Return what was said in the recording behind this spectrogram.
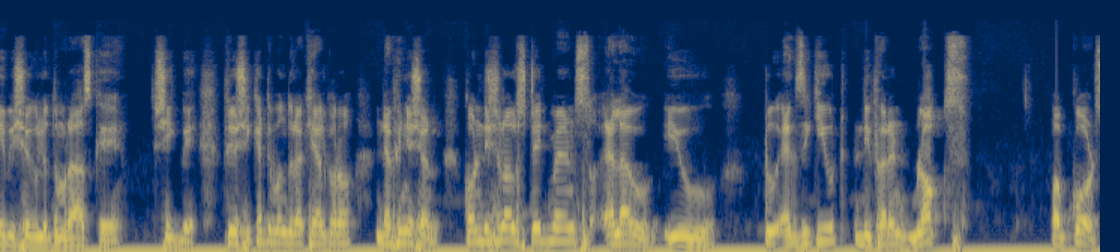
এই বিষয়গুলো তোমরা আজকে শিখবে। প্রিয় শিক্ষার্থী বন্ধুরা, খেয়াল করো definition conditional statements allow you to execute different blocks of course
